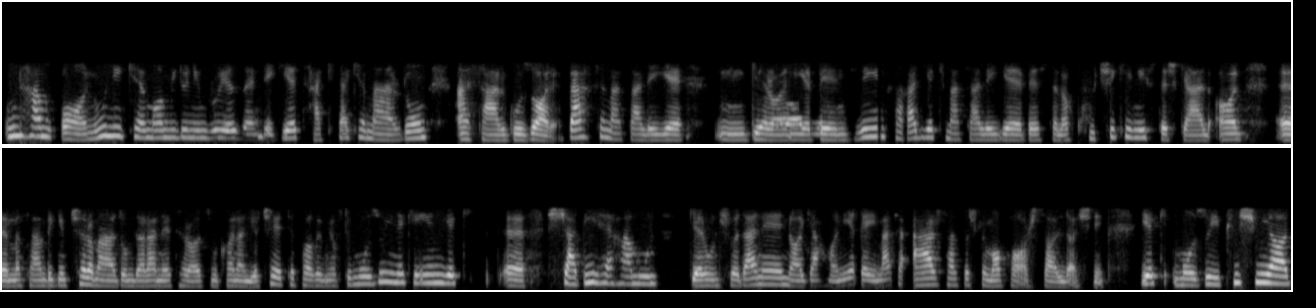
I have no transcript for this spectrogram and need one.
اون هم قانونی که ما می‌دونیم روی زندگی تک تک مردم اثرگذاره. بحث مسئله گرانی بنزین فقط یک مسئله به اصطلاح کوچیکی نیستش که الان مثلا بگیم چرا مردم دارن اعتراض می‌کنن یا چه اتفاقی میفته موضوع اینه که این یک شبیه همون گرون شدن ناگهانی قیمت ارز هستش که ما پارسال داشتیم. یک موضوعی پیش میاد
